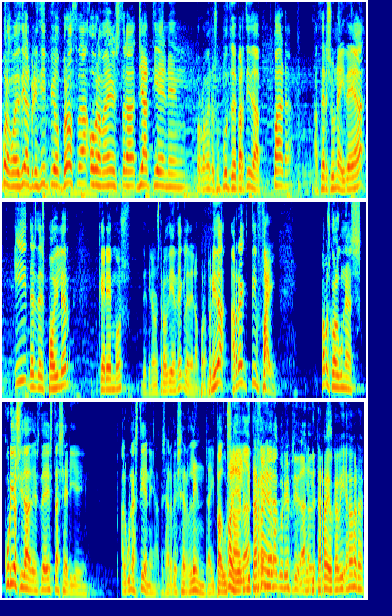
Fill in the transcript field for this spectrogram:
Bueno, como decía al principio, Broza, obra maestra, ya tienen por lo menos un punto de partida para hacerse una idea y desde spoiler queremos decir a nuestra audiencia que le dé la oportunidad a Rectify. Vamos con algunas curiosidades de esta serie. Algunas tiene, a pesar de ser lenta y pausada. Oye, el guitarreo. curiosidad. El guitarreo que había ahora.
